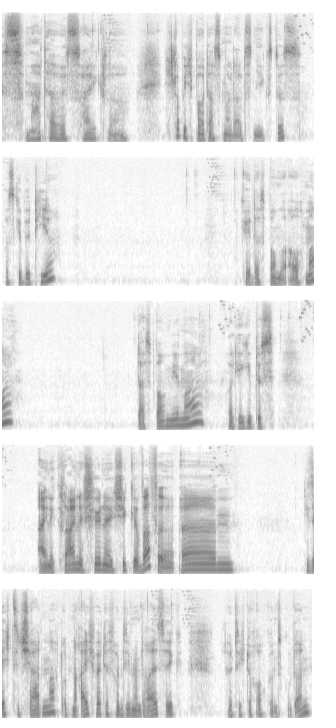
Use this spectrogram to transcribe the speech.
Smarter Recycler. Ich glaube, ich baue das mal als nächstes. Was gibt es hier? Okay, das bauen wir auch mal. Das bauen wir mal. Weil hier gibt es eine kleine, schöne, schicke Waffe. Ähm, die 16 Schaden macht und eine Reichweite von 37. Das hört sich doch auch ganz gut an.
